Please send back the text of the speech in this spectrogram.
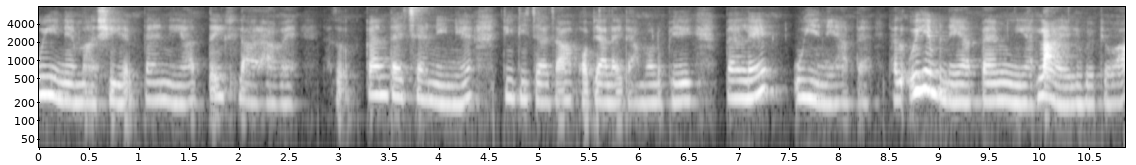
ဥယျာဉ်ထဲမှာရှိတဲ့ပန်းနေရတိတ်လှတာပဲဒါဆိုကန့်သက်ချက်အနေနဲ့တီတီကြကြဖော်ပြလိုက်တာမဟုတ်လို့ဘေးပန်းလဲဥယျာဉ်နေရပန်းဒါဆိုဥယျာဉ်ပနေရပန်းနေရလှတယ်လို့ပဲပြောပါ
